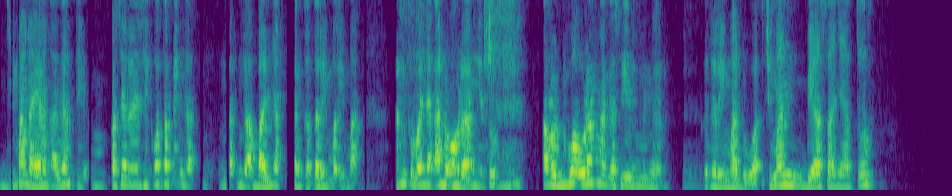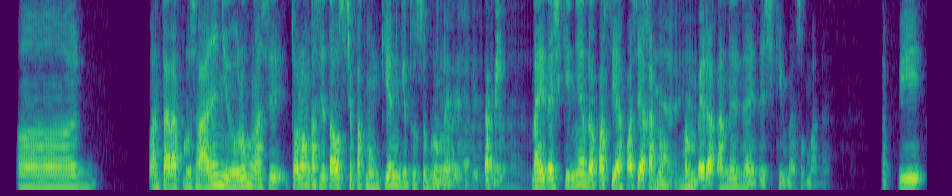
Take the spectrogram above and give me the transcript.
gimana ya nggak ngerti. Pasti ada risiko tapi nggak nggak banyak yang keterima lima. Dan kebanyakan orang itu kalau dua orang agak sih dengar keterima dua. Cuman biasanya tuh eh antara perusahaannya nyuruh ngasih tolong kasih tahu secepat mungkin gitu sebelum naik tes tapi naik tes nya udah pasti ya pasti akan Iya, iya. membedakannya di naik tes masuk mana. Tapi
